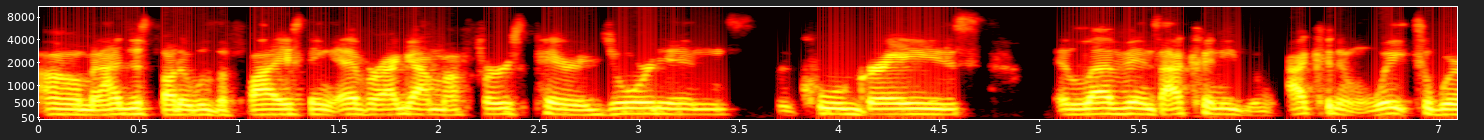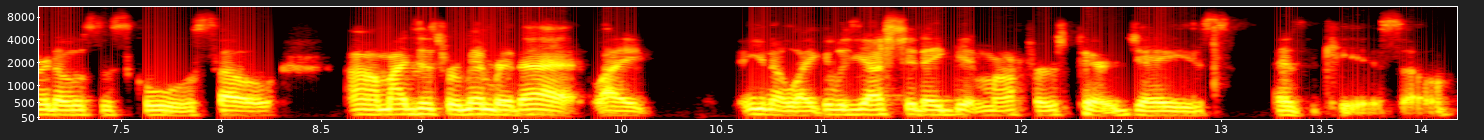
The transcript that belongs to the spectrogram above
Um, and I just thought it was the flyest thing ever. I got my first pair of Jordans, the cool grays, 11s. I couldn't even, I couldn't wait to wear those to school. So um, I just remember that, like, you know, like it was yesterday getting my first pair of J's as a kid. So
